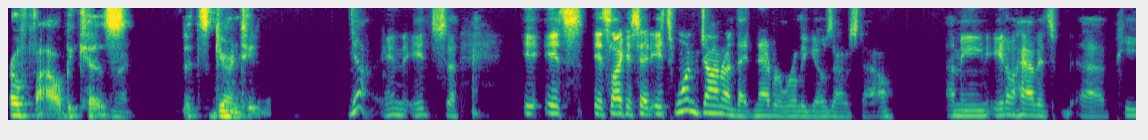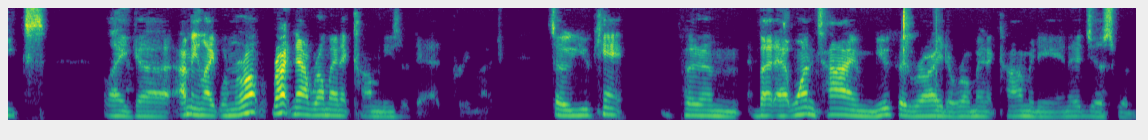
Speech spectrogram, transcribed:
profile because right. it's guaranteed. Yeah, and it's uh, it, it's it's like I said, it's one genre that never really goes out of style. I mean, it'll have its uh, peaks. Like, uh, I mean, like when we're right now, romantic comedies are dead pretty much. So you can't put them. But at one time, you could write a romantic comedy and it just would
